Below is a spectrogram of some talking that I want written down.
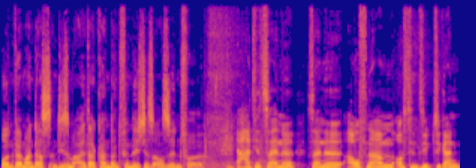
Und wenn man das in diesem Alter kann, dann finde ich das auch sinnvoll. Er hat jetzt seine, seine Aufnahmen aus den 70ern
